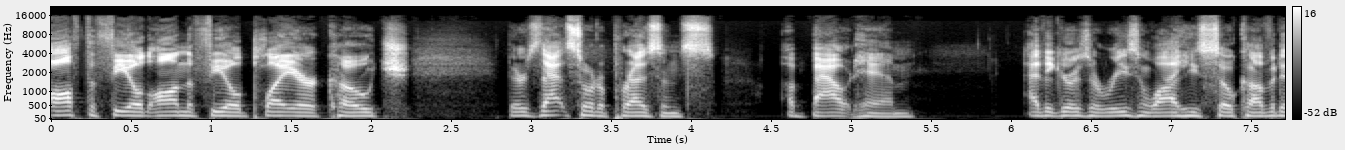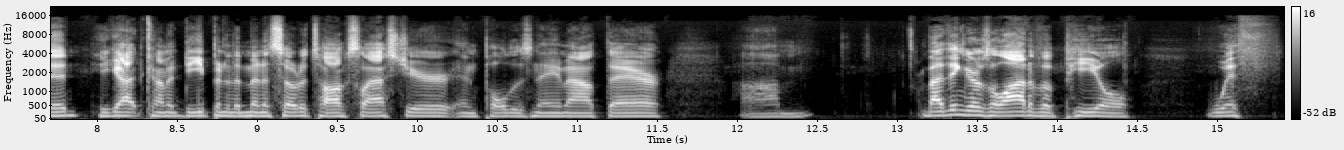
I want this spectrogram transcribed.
off the field, on the field, player, coach. There's that sort of presence about him. I think there's a reason why he's so coveted. He got kind of deep into the Minnesota talks last year and pulled his name out there. Um, but I think there's a lot of appeal with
